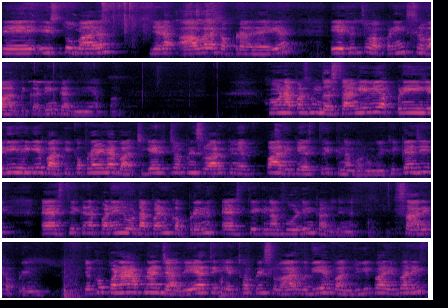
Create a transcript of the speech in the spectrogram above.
ਤੇ ਇਸ ਤੋਂ ਬਾਅਦ ਜਿਹੜਾ ਆਹ ਵਾਲਾ ਕੱਪੜਾ ਰਹਿ ਗਿਆ, ਇਹਦੇ ਚੋਂ ਆਪਣੀ ਸਲਵਾਰ ਦੀ ਕਟਿੰਗ ਕਰਨੀ ਹੈ ਆਪਾਂ। ਹੁਣ ਆਪਾਂ ਤੁਹਾਨੂੰ ਦੱਸਾਂਗੇ ਵੀ ਆਪਣੀ ਜਿਹੜੀ ਹੈਗੀ ਹੈ ਬਾਕੀ ਕੱਪੜਾ ਜਿਹੜਾ ਬਚ ਗਿਆ, ਇਹਦੇ ਚੋਂ ਆਪਣੀ ਸਲਵਾਰ ਕਿਵੇਂ ਭਾਰੀ ਕਿਸ ਤਰੀਕੇ ਨਾਲ ਬਣੂਗੀ। ਠੀਕ ਹੈ ਜੀ? ਇਸ ਤਰੀਕੇ ਨਾਲ ਪਣੇ ਲੋਟ ਆਪਾਂ ਇਹਨੂੰ ਕੱਪੜੇ ਨੂੰ ਇਸ ਤਰੀਕੇ ਨਾਲ ਫੋਲਡਿੰਗ ਕਰ ਲੈਣਾ। ਸਾਰੇ ਕੱਪੜੇ ਨੂੰ। ਦੇਖੋ ਪਣਾ ਆਪਣਾ ਜ਼ਿਆਦੇ ਆ ਤੇ ਇੱਥੋਂ ਆਪਣੀ ਸਲਵਾਰ ਵਧੀਆ ਬਣ ਜੂਗੀ ਭਾਰੀ ਭਾਰੀ।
